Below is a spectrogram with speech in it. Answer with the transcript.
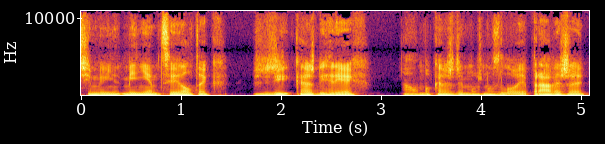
či miniem cieľ, tak vždy, každý hriech alebo každé možno zlo je práve, že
